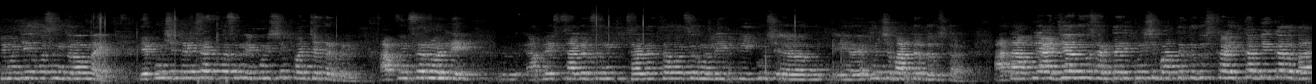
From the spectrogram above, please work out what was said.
ते म्हणजे वसंतराव नाईक. एकोणीशे त्रेसष्टपासून एकोणीसशे पंच्याहत्तर पर्यंत. आपण सर म्हणले आपले सागर सागर चव्हाण सर म्हणले की कृषी एकोणीशे एकोणीसशे बहात्तरचा दुष्काळ. आता आपले आजी आजोबा सांगतात एकोणीसशे बहात्तरचा दुष्काळ इतका बेकार होता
